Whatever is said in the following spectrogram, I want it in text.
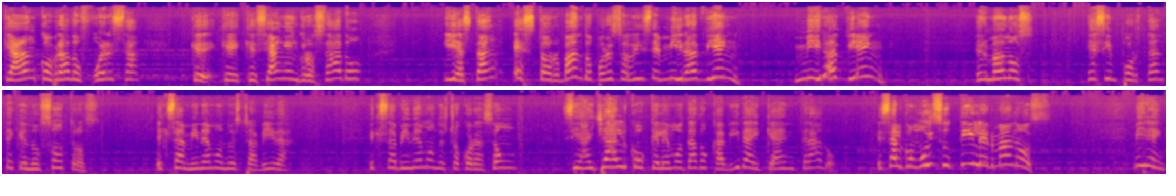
que han cobrado fuerza, que, que se han engrosado y están estorbando. Por eso dice, mirad bien, mirad bien. Hermanos, es importante que nosotros examinemos nuestra vida, examinemos nuestro corazón, si hay algo que le hemos dado cabida y que ha entrado. Es algo muy sutil, hermanos. Miren,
